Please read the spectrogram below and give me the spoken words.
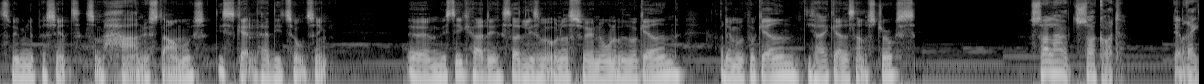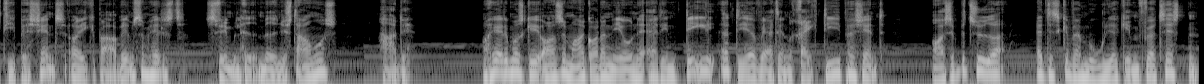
svimlende patient, som har nystagmus. De skal have de to ting. Øhm, hvis de ikke har det, så er det ligesom at undersøge nogen ude på gaden. Og dem ude på gaden, de har ikke alle sammen strokes. Så langt, så godt. Den rigtige patient, og ikke bare hvem som helst, svimmelhed med nystagmus, har det. Og her er det måske også meget godt at nævne, at en del af det at være den rigtige patient også betyder, at det skal være muligt at gennemføre testen.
